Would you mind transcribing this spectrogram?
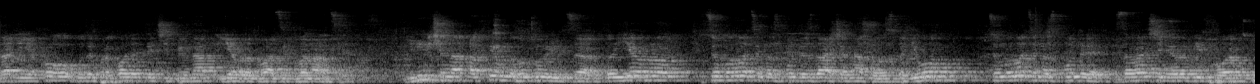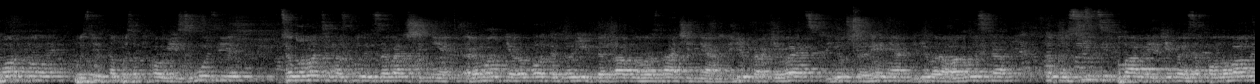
раді якого буде проходити чемпіонат Євро 2012. Львівщина активно готується до євро. В цьому році у нас буде здача нашого стадіону. В цьому році у нас буде завершення робіт по аеропорту, по злітно-посадковій смузі. В цьому році у нас будуть завершені ремонтні роботи доріг державного значення Львів-Краківець, Львів-Шегиня, Львів-Раваруська. Тобто всі ці плани, які ми запланували,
